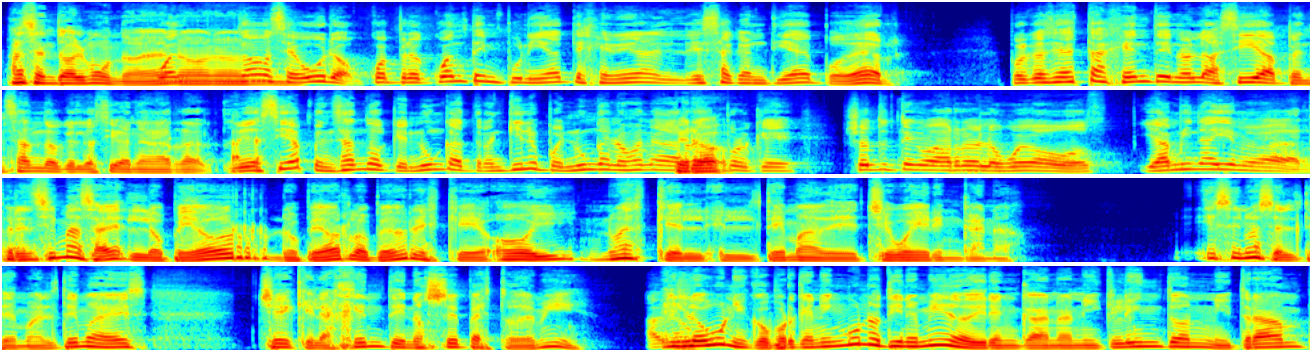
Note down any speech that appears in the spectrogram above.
Pasa en todo el mundo, ¿eh? No, no, no, seguro, cu- pero cuánta impunidad te genera esa cantidad de poder? Porque, o sea, esta gente no lo hacía pensando que los iban a agarrar. Lo hacía pensando que nunca, tranquilo, pues nunca nos van a agarrar Pero- porque yo te tengo agarrado los huevos a vos y a mí nadie me va a agarrar. Pero encima, ¿sabes? Lo peor, lo peor, lo peor es que hoy no es que el, el tema de che, voy a ir en cana. Ese no es el tema. El tema es, che, que la gente no sepa esto de mí. Había Es lo único, porque ninguno tiene miedo de ir en cana, ni Clinton, ni Trump,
